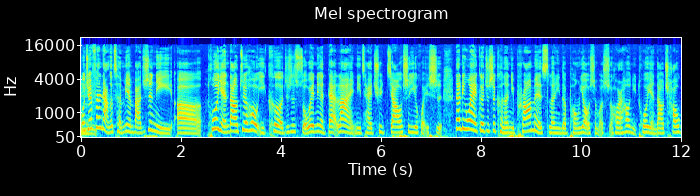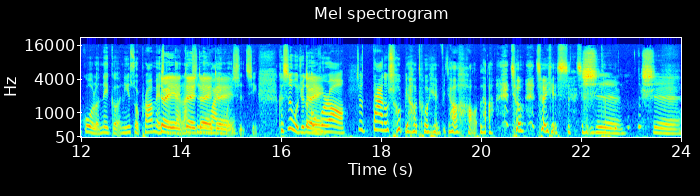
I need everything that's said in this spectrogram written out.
我觉得分两个层面吧。就是你呃拖延到最后一刻，就是所谓那个 deadline，你才去交是一回事。那另外一个就是可能你 promise 了你的朋友什么时候，然后你拖延到超过了那个你所 promise 的 deadline 是另外一回事情。可是我觉得 overall 就大家都说不要拖延比较好啦，就这也是真的。是。是，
